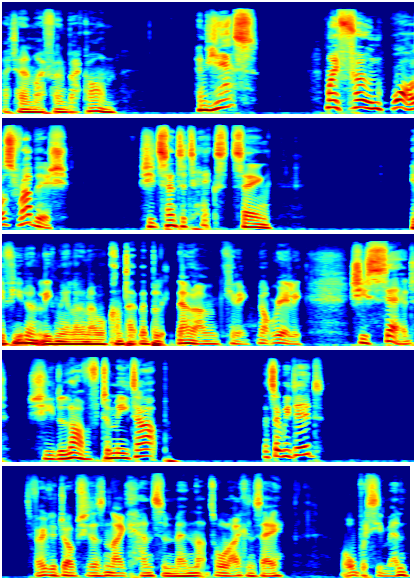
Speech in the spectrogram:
I turned my phone back on. And yes, my phone was rubbish. She'd sent a text saying, If you don't leave me alone, I will contact the police. No, no, I'm kidding. Not really. She said she'd love to meet up. And so we did. It's a very good job she doesn't like handsome men, that's all I can say. Or witty men.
